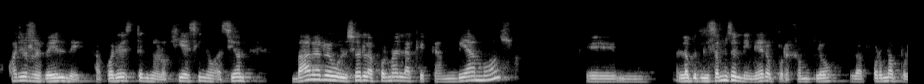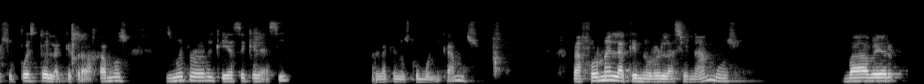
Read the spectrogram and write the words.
Acuario es rebelde, Acuario es tecnología, es innovación. Va a haber revolución en la forma en la que cambiamos, em, en la que utilizamos el dinero, por ejemplo, la forma, por supuesto, en la que trabajamos, es muy probable que ya se quede así, en la que nos comunicamos. La forma en la que nos relacionamos. Va a haber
